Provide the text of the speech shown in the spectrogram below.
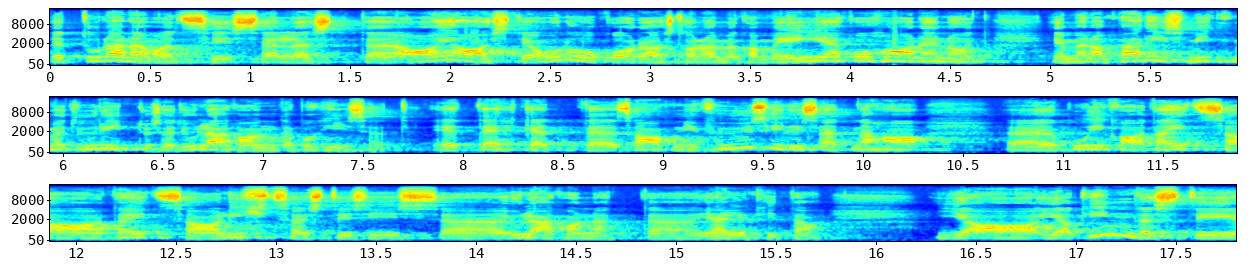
et tulenevalt siis sellest ajast ja olukorrast oleme ka meie kohanenud ja meil on päris mitmed üritused ülekandepõhised, et ehk et saab nii füüsiliselt näha kui ka täitsa, täitsa lihtsasti siis ülekannet jälgida. Ja, ja kindlasti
